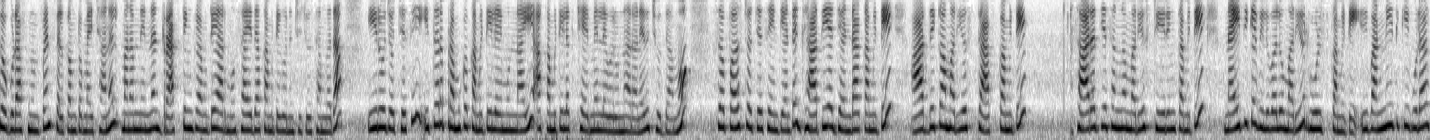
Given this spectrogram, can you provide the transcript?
So good afternoon friends welcome to my channel. మనం నిన్న డ్రాఫ్టింగ్ కమిటీ ఆర్ ముసాయిదా కమిటీ గురించి చూసాం కదా. ఈ రోజు వచ్చేసి ఇతర ప్రముఖ కమిటీలు ఏమున్నాయి ఆ కమిటీలకు చైర్మన్లు ఎవరు ఉన్నారు అనేది చూద్దాము. సో ఫస్ట్ వచ్చేసి ఏంటి అంటే జాతీయ జెండా కమిటీ ఆర్థిక మరియు స్టాఫ్ కమిటీ సారథ్య సంఘం మరియు స్టీరింగ్ కమిటీ నైతిక విలువలు మరియు రూల్స్ కమిటీ. ఇవన్నిటికీ కూడా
